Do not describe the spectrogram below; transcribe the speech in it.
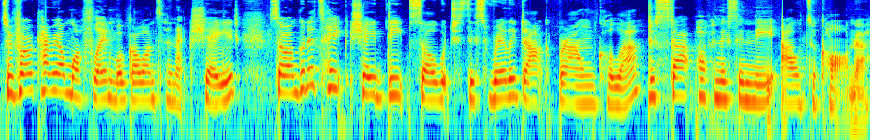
So before I carry on waffling, we'll go on to the next shade. So I'm going to take shade Deep Soul, which is this really dark brown colour. Just start popping this in the outer corner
